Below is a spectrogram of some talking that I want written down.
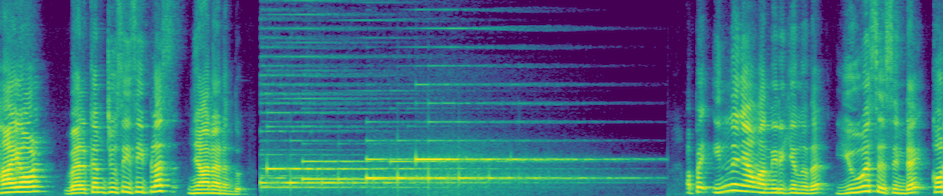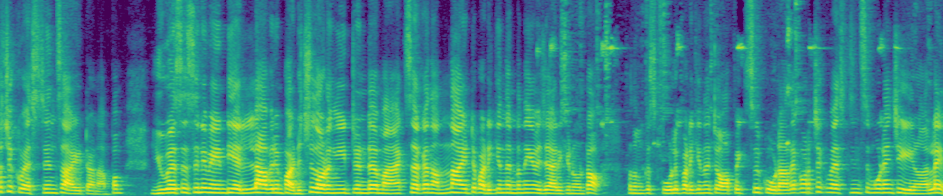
Hi all welcome to C C plus ഞാൻ അനന്തു. അപ്പൊ ഇന്ന് ഞാൻ വന്നിരിക്കുന്നത് യു എസ് എസിന്റെ കുറച്ച് ക്വസ്റ്റ്യൻസ് ആയിട്ടാണ്. അപ്പം യു എസ് എസിന് വേണ്ടി എല്ലാവരും പഠിച്ചു തുടങ്ങിയിട്ടുണ്ട്. മാത്സ് ഒക്കെ നന്നായിട്ട് പഠിക്കുന്നുണ്ടെന്ന് ഞാൻ വിചാരിക്കുന്നു കേട്ടോ. അപ്പോൾ നമുക്ക് സ്കൂളിൽ പഠിക്കുന്ന ടോപ്പിക്സ് കൂടാതെ കുറച്ച് ക്വസ്റ്റ്യൻസും കൂടെ ചെയ്യണം അല്ലേ?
